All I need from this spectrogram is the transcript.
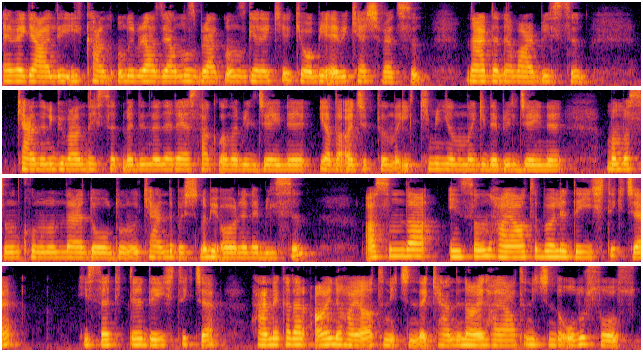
eve geldiği ilk an onu biraz yalnız bırakmanız gerekir ki o bir evi keşfetsin. Nerede ne var bilsin. Kendini güvende hissetmediğinde nereye saklanabileceğini ya da acıktığında ilk kimin yanına gidebileceğini, mamasının konunun nerede olduğunu kendi başına bir öğrenebilsin. Aslında insanın hayatı böyle değiştikçe hissettikleri değiştikçe her ne kadar aynı hayatın içinde, kendine ait hayatın içinde olursa olsun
